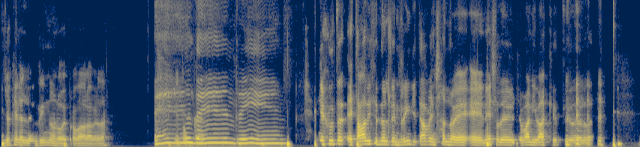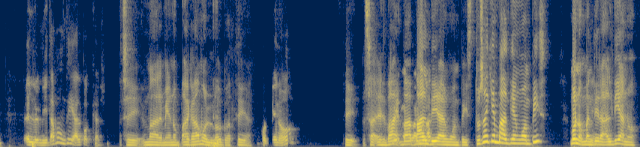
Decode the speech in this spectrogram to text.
Yo es que el Elden Ring no lo he probado, la verdad. Elden Ring. Es que justo estaba diciendo Elden Ring y estaba pensando en, en eso de Giovanni Vázquez, tío, de verdad. Eh, Lo invitamos un día al podcast. Sí, madre mía, nos acabamos locos, tío. ¿Por qué no? Sí, o sea, es- va, al día en One Piece. ¿Tú sabes quién va al día en One Piece? Bueno, mentira, al día no.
